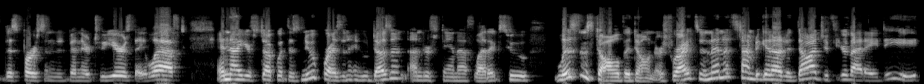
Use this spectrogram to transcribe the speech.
This person had been there two years, they left, and now you're stuck with this new president who doesn't understand athletics, who listens to all the donors, right? So then it's time to get out of Dodge if you're that AD.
